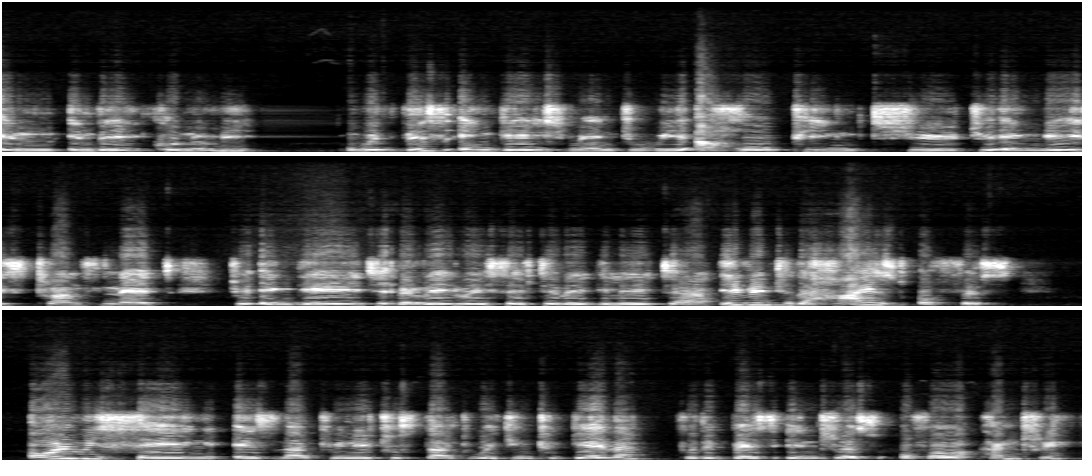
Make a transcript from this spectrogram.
in, in the economy with this engagement, we are hoping to, to engage Transnet, to engage the railway safety regulator, even to the highest office. All we're saying is that we need to start working together for the best interest of our country.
